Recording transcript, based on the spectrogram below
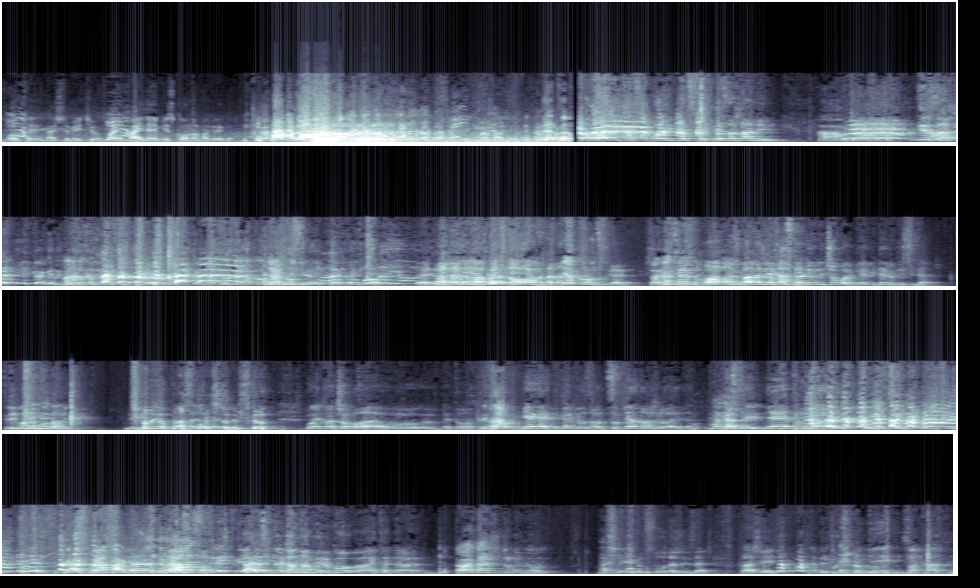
Okay, nice to meet you. My, my name is Conor McGregor. А, у тебя как? Не зажали. Как это город называется? Подожди, я а стадионе что? Где, люди сидят? Трибуна. Что у него, про спорт, что ли, все? У этого что было? Э, У э, этого... Нет, как его зовут? Суфянова же это... Гастрит. Нет, другой. Дальше, на, на берегу, э, этот... э, Давай дальше другой кого Это слово даже не знаю. Подожди. На берегу что там было? Закат.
